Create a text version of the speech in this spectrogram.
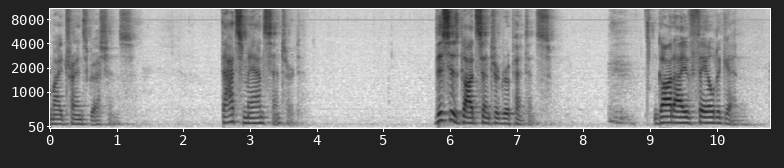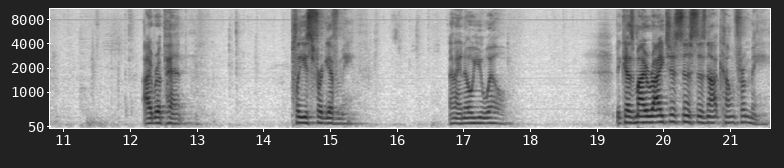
my transgressions. That's man centered. This is God centered repentance. God, I have failed again. I repent. Please forgive me. And I know you will because my righteousness does not come from me,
